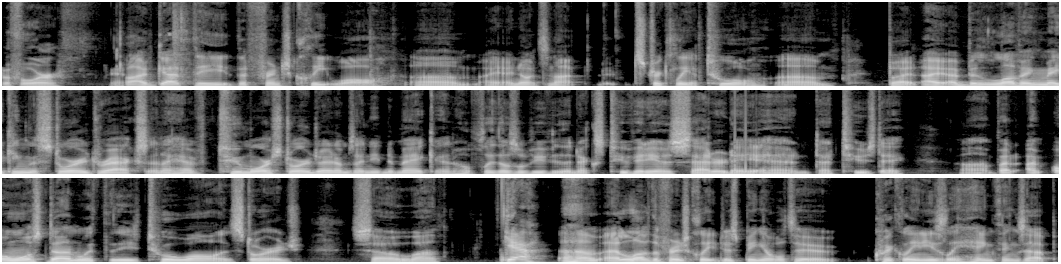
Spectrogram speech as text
before. Yeah. Well, I've got the the French cleat wall. Um, I, I, know it's not strictly a tool, um, but I, have been loving making the storage racks, and I have two more storage items I need to make, and hopefully those will be the next two videos, Saturday and uh, Tuesday. Uh, but I'm almost done with the tool wall and storage. So uh, yeah, um, I love the French cleat, just being able to quickly and easily hang things up.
